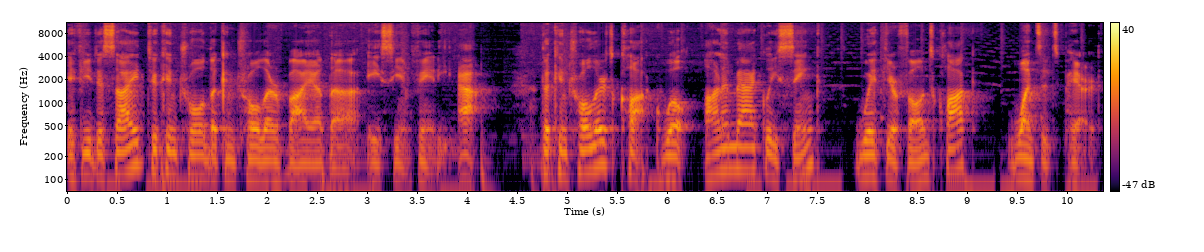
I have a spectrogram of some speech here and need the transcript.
if you decide to control the controller via the AC Infinity app, the controller's clock will automatically sync with your phone's clock once it's paired.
